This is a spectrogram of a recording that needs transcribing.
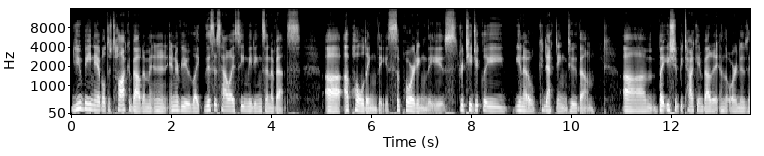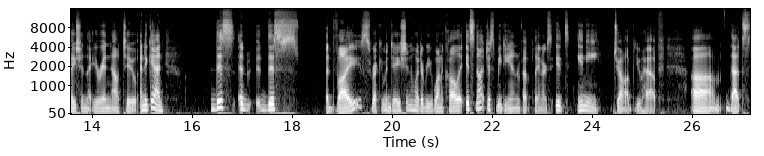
you being able to talk about them in an interview like, this is how I see meetings and events. Uh, upholding these, supporting these, strategically, you know, connecting to them. Um, but you should be talking about it in the organization that you're in now too. And again, this ad- this advice, recommendation, whatever you want to call it, it's not just media and event planners. It's any job you have. Um, that's,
